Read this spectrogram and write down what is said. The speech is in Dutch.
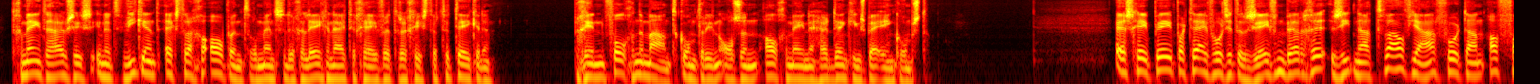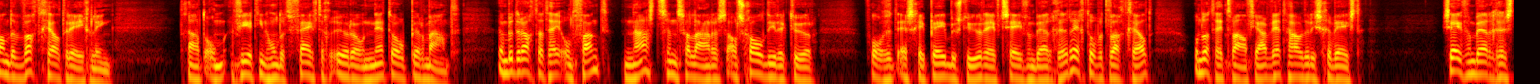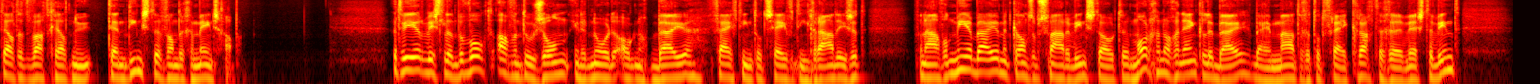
Het gemeentehuis is in het weekend extra geopend... om mensen de gelegenheid te geven het register te tekenen. Begin volgende maand komt er in Os een algemene herdenkingsbijeenkomst. SGP-partijvoorzitter Zevenbergen ziet na 12 jaar voortaan af van de wachtgeldregeling. Het gaat om 1450 euro netto per maand. Een bedrag dat hij ontvangt naast zijn salaris als schooldirecteur. Volgens het SGP-bestuur heeft Zevenbergen recht op het wachtgeld... omdat hij 12 jaar wethouder is geweest. Zevenbergen stelt het wachtgeld nu ten dienste van de gemeenschap. Het weer wisselend bewolkt, af en toe zon. In het noorden ook nog buien. 15 tot 17 graden is het. Vanavond meer buien met kans op zware windstoten. Morgen nog een enkele bui bij een matige tot vrij krachtige westenwind.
